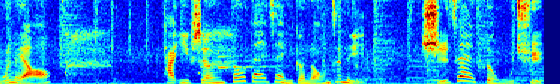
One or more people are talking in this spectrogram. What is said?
无聊。他一生都待在一个笼子里，实在很无趣。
